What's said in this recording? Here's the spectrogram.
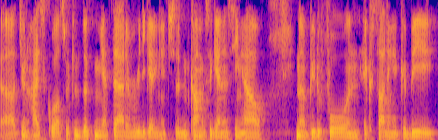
uh, during high school, So, looking at that and really getting interested in comics again and seeing how, you know, beautiful and exciting it could be.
